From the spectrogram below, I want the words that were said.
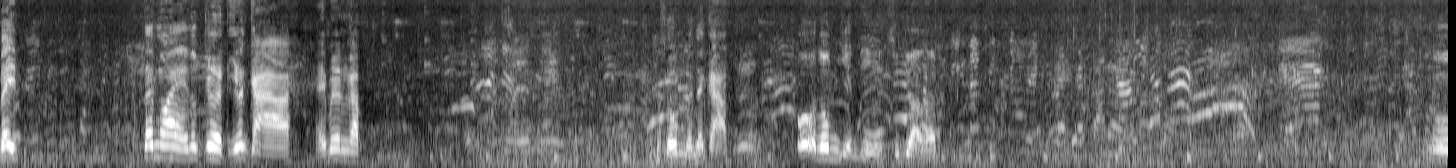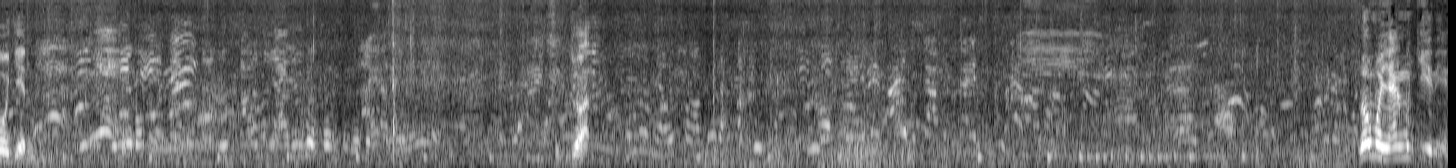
ได้แต่หน่อยต้องเกิดตีลังกาให้เบิ่งครับลมบรรยากาศ โอ้ลมเย็นดีสุดยอดครับ โอ้เย็นสุดยอดลงมายังเมื่อกี้นี่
